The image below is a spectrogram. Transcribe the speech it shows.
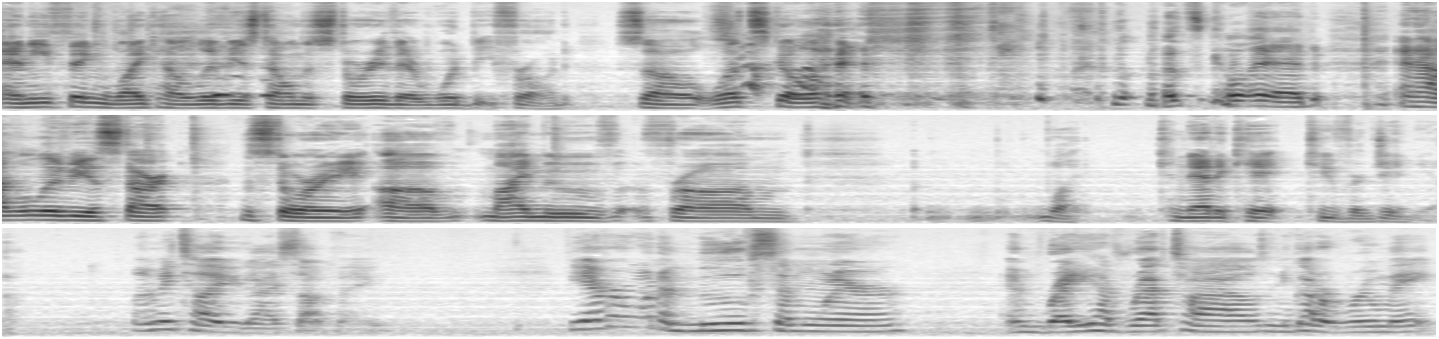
anything like how Olivia's telling the story, there would be fraud. So let's go ahead. let's go ahead and have Olivia start the story of my move from what Connecticut to Virginia. Let me tell you guys something. If you ever want to move somewhere and right, you have reptiles and you got a roommate,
